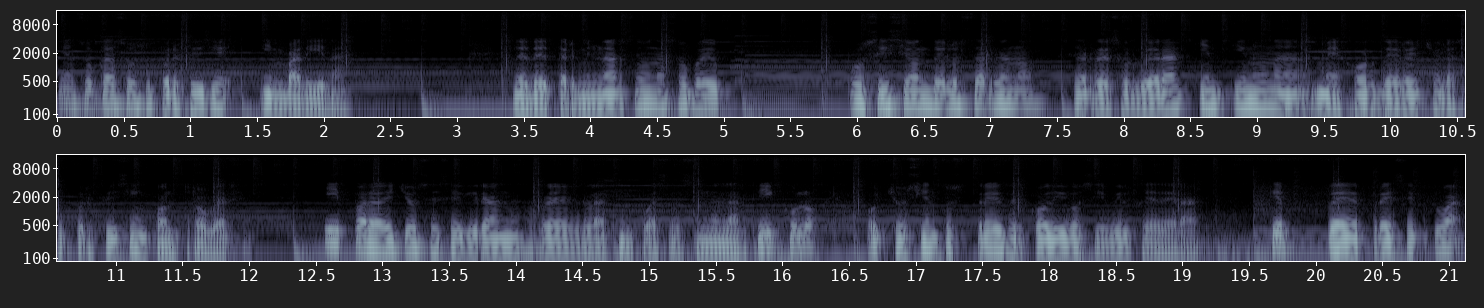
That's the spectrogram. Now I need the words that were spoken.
y en su caso superficie invadida. De determinarse una sobreposición de los terrenos, se resolverá quién tiene un mejor derecho a la superficie en controversia. Y para ello se seguirán las reglas impuestas en el artículo 803 del Código Civil Federal que preceptúa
